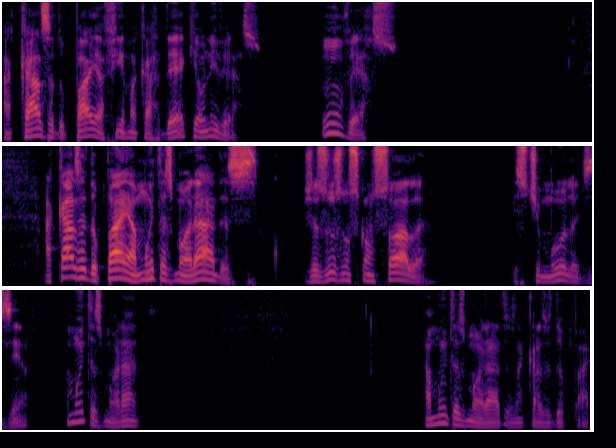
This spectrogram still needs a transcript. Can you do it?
A casa do Pai, afirma Kardec, é o universo. Um verso. A casa do Pai há muitas moradas. Jesus nos consola, estimula, dizendo: há muitas moradas. Há muitas moradas na casa do Pai.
